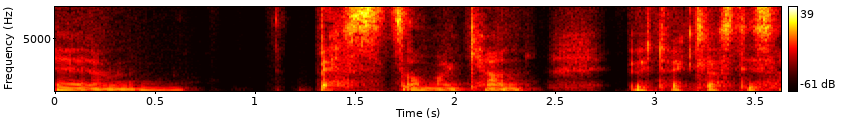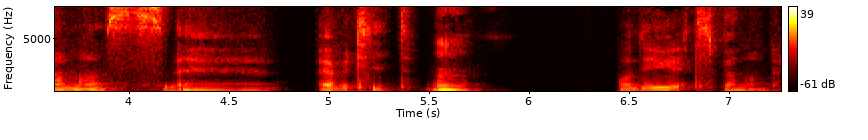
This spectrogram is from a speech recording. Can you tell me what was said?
eh, bäst om man kan utvecklas tillsammans eh, över tid. Och det är ju jättespännande.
